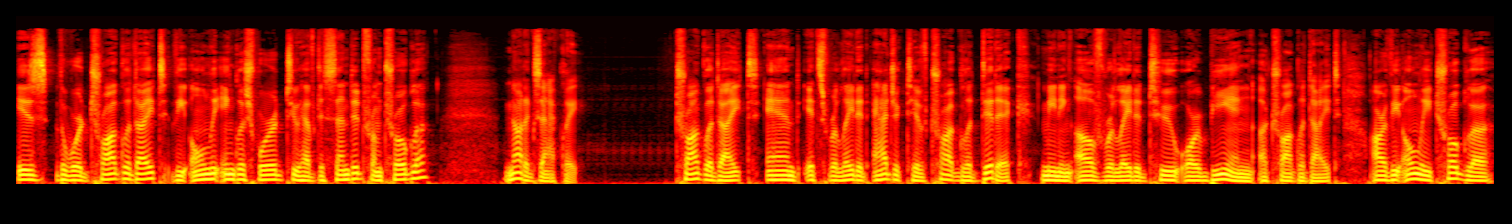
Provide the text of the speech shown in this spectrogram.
Is the word troglodyte the only English word to have descended from trōglē? Not exactly. Troglodyte and its related adjective troglodytic, meaning of, related to, or being a troglodyte, are the only trōglē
